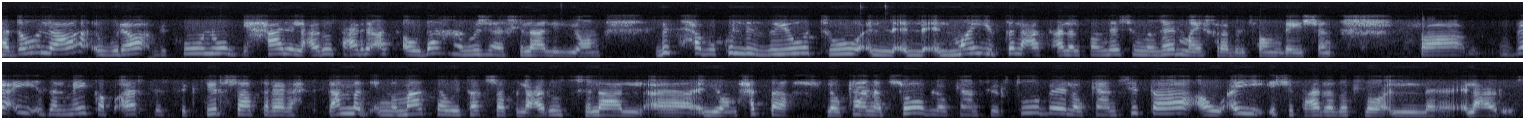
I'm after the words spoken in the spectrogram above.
هدول أوراق بيكونوا بحال العروس عرقت أو دهن وجهها خلال اليوم. بيسحبوا كل الزيوت والمي طلعت على ال foundation من غير ما يخرب ال foundation فبرايي إذا ال makeup artist كثير شاطرة رح تتعمد إنه ما تسوي touch up العروس خلال آه اليوم. حتى لو كانت شوب لو كان في رطوبة لو كان شتاء أو أي شيء تعرضت له العروس.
